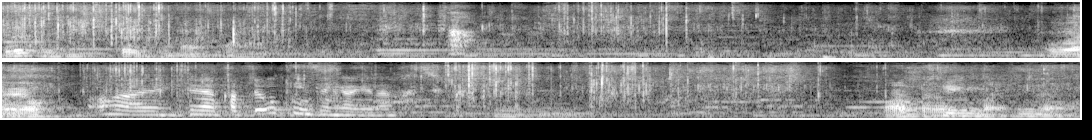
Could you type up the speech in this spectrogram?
그래도 진짜 이구나. 왜요? 어, 아니 그냥 갑자기 웃긴 생각이 나가지고. 맞아요. 맛있네.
